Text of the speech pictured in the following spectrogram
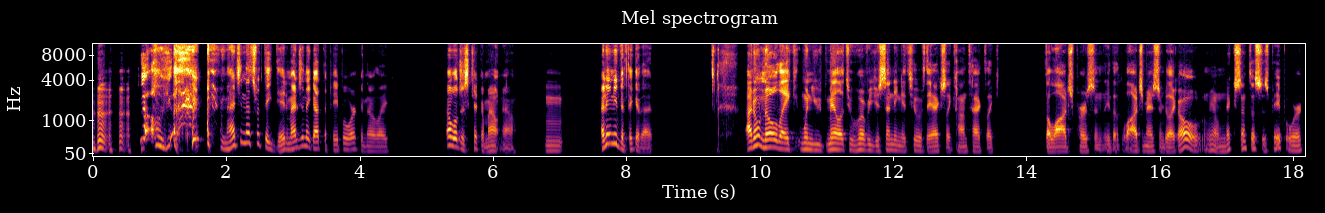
Oh, imagine that's what they did. Imagine they got the paperwork, and they're like, "Oh, we'll just kick them out now." Mm, I didn't even think of that. I don't know, like when you mail it to whoever you're sending it to, if they actually contact like the lodge person, the lodge master, and be like, "Oh, you know, Nick sent us his paperwork,"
